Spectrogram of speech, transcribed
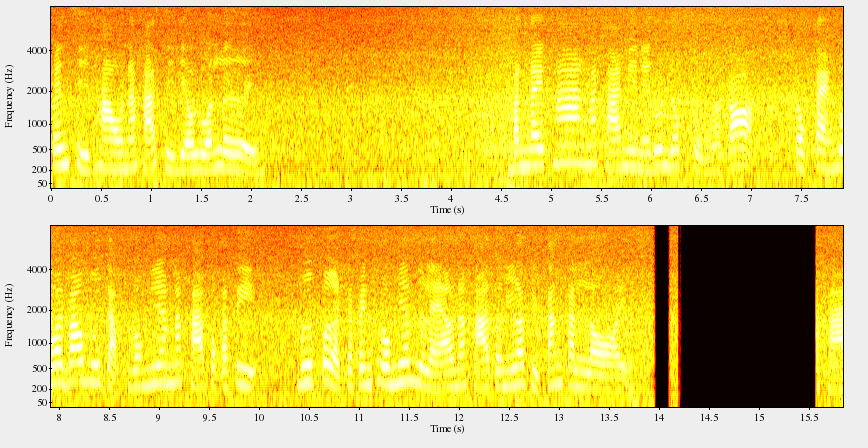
เป็นสีเทานะคะ สีเดียวล้วนเลย บันไดข้างนะคะ มีในรุ่นยกสูง แล้วก็ตกแต่งด้วยเบ้ามือจับโครเมียมนะคะ ปกติมือเปิดจะเป็นโครเมียมอยู่แล้วนะคะ ตัวนี้เราติดตั้งกันลอยนะคะ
